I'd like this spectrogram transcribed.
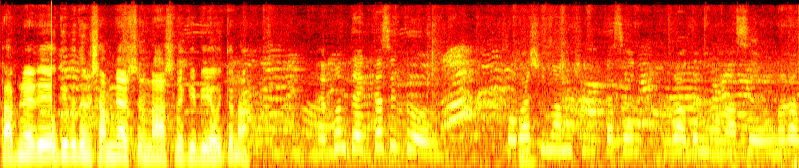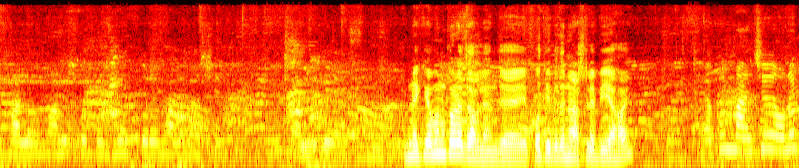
তা আপনার এই প্রতিবেদন সামনে আসলে না আসলে কি বিয়ে হইতো না? এখন দেখতেছি তো প্রবাসী মানুষের কাছে ওরা ওদের মন আছে ওনারা ভালো মানুষকে প্রতিরোধ করে ভালোবাসে। আপনি কেমন করে জানলেন যে এই প্রতিবেদনে আসলে বিয়ে হয়? এখন মানুষের অনেক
